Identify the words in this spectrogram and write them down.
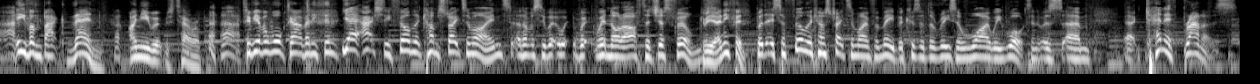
Even back then, I knew it was terrible. So, have you ever walked out of anything? Yeah, actually, film that comes straight to mind, and obviously we're, we're, we're not after just films. Could be anything. But it's a film that comes straight to mind for me because of the reason why we walked, and it was um, uh, Kenneth Branagh's.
